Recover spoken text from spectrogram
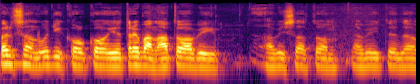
percent ľudí, koľko je treba na to, aby, aby sa to, aby teda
